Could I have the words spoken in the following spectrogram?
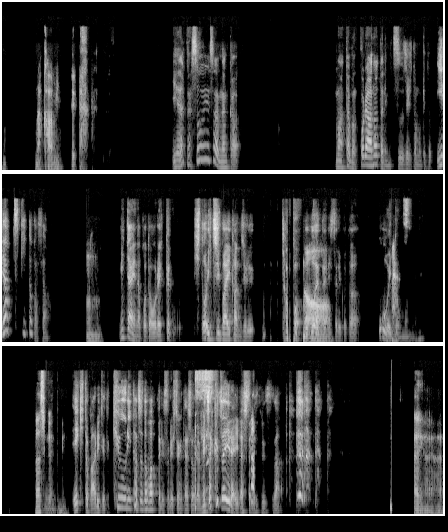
中身って。いや、だからそういうさ、なんか、まあ多分これあなたにも通じると思うけど、イラつきとかさ、うん。みたいなことは俺結構人一倍感じる覚えたりすることは多いと思うんだよね。確かにね。駅とか歩いてて急に立ち止まったりする人に対して俺はめちゃくちゃイライラしたりするしさ、はいはいはい。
